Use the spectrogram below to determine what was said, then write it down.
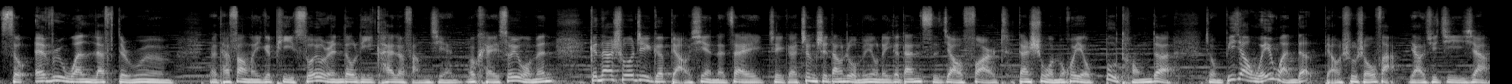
so everyone left the room. 那他放了一个屁，所有人都离开了房间。OK，所以我们跟他说这个表现呢，在这个正式当中，我们用了一个单词叫 fart，但是我们会有不同的这种比较委婉的表述手法，也要去记一下。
